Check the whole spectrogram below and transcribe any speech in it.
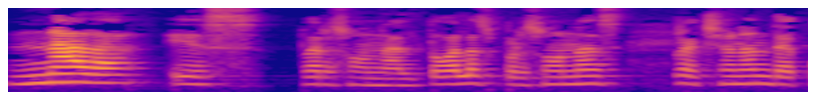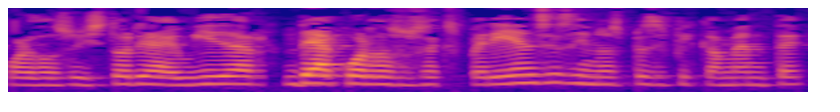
nada es personal. Todas las personas reaccionan de acuerdo a su historia de vida, de acuerdo a sus experiencias y no específicamente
